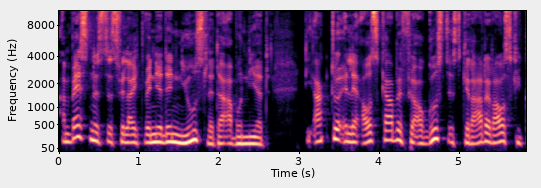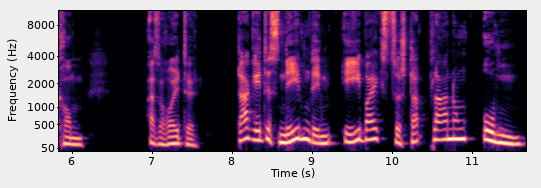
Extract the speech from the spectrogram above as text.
Am besten ist es vielleicht, wenn ihr den Newsletter abonniert. Die aktuelle Ausgabe für August ist gerade rausgekommen. Also heute. Da geht es neben den E-Bikes zur Stadtplanung um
